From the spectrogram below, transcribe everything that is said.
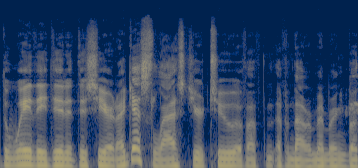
the way they did it this year, and I guess last year too, if, i if I'm not remembering, but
